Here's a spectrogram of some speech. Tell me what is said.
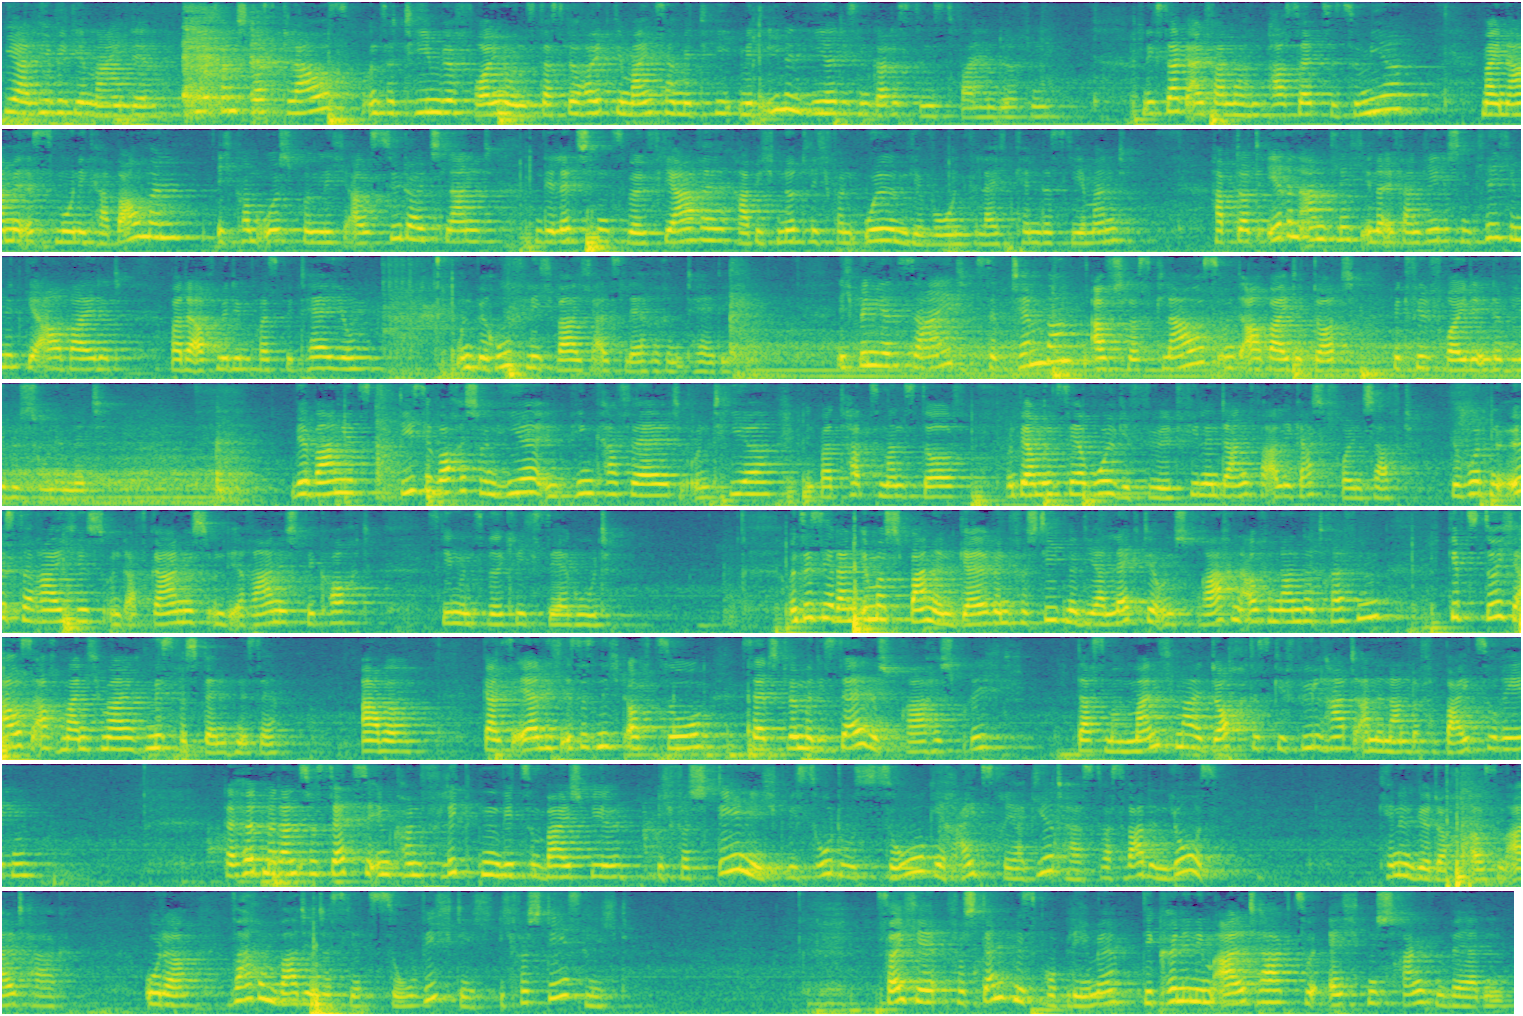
Ja, liebe Gemeinde, wir von Schloss Klaus, unser Team, wir freuen uns, dass wir heute gemeinsam mit, mit Ihnen hier diesen Gottesdienst feiern dürfen. Und ich sage einfach noch ein paar Sätze zu mir. Mein Name ist Monika Baumann. Ich komme ursprünglich aus Süddeutschland und die letzten zwölf Jahre habe ich nördlich von Ulm gewohnt. Vielleicht kennt das jemand. Habe dort ehrenamtlich in der evangelischen Kirche mitgearbeitet, war da auch mit im Presbyterium und beruflich war ich als Lehrerin tätig. Ich bin jetzt seit September auf Schloss Klaus und arbeite dort mit viel Freude in der Bibelschule mit. Wir waren jetzt diese Woche schon hier in Pinkerfeld und hier in Bad Tatzmannsdorf und wir haben uns sehr wohl gefühlt. Vielen Dank für alle Gastfreundschaft. Wir wurden österreichisch und afghanisch und iranisch bekocht. Es ging uns wirklich sehr gut. Und es ist ja dann immer spannend, gell, wenn verschiedene Dialekte und Sprachen aufeinandertreffen, gibt es durchaus auch manchmal Missverständnisse. Aber ganz ehrlich ist es nicht oft so, selbst wenn man dieselbe Sprache spricht, dass man manchmal doch das Gefühl hat, aneinander vorbeizureden. Da hört man dann so Sätze in Konflikten wie zum Beispiel, ich verstehe nicht, wieso du so gereizt reagiert hast. Was war denn los? Kennen wir doch aus dem Alltag. Oder warum war dir das jetzt so wichtig? Ich verstehe es nicht. Solche Verständnisprobleme, die können im Alltag zu echten Schranken werden.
